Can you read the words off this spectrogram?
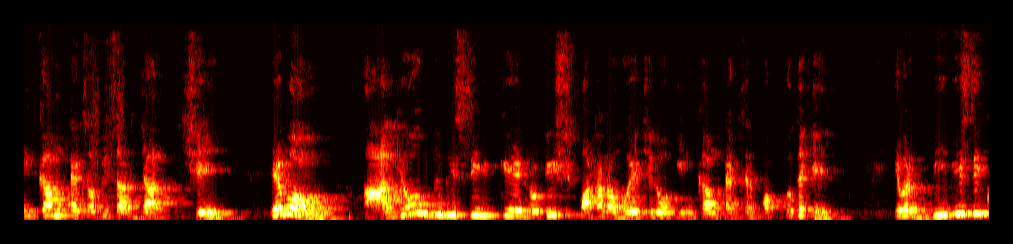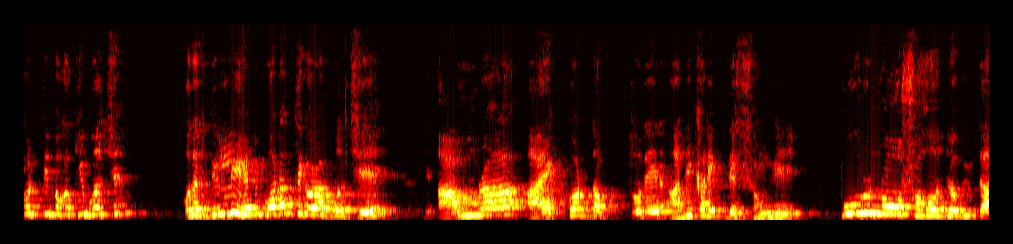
ইনকাম ট্যাক্স অফিসার যাচ্ছে। এবং আগেও বিবিসিকে নোটিশ পাঠানো হয়েছিল ইনকাম ট্যাক্সের পক্ষ থেকে। এবার বিবিসি কর্তৃপক্ষ কি বলছে? ওদের দিল্লি হেডকোয়ার্টার থেকে ওরা বলছে যে আমরা আয়কর দপ্তরের আধিকারিকদের সঙ্গে পূর্ণ সহযোগিতা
